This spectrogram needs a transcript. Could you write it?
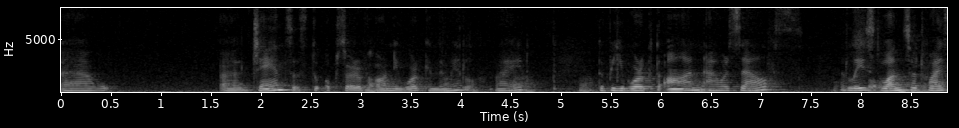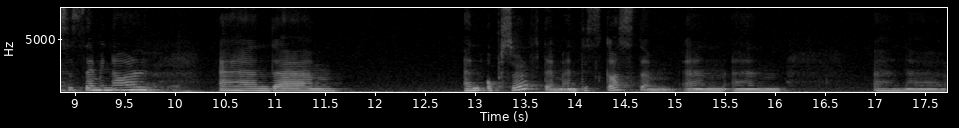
uh, uh, chances to observe Arnie work in the middle, right? To be worked on ourselves, at least So, once or yeah. twice a seminar, Yeah, and um, and observe them and discuss them and and and uh,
